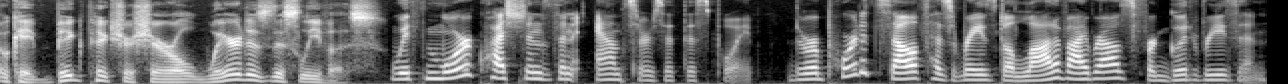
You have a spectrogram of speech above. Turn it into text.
Okay, big picture, Sheril, where does this leave us? With more questions than answers at this point. The report itself has raised a lot of eyebrows for good reason.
